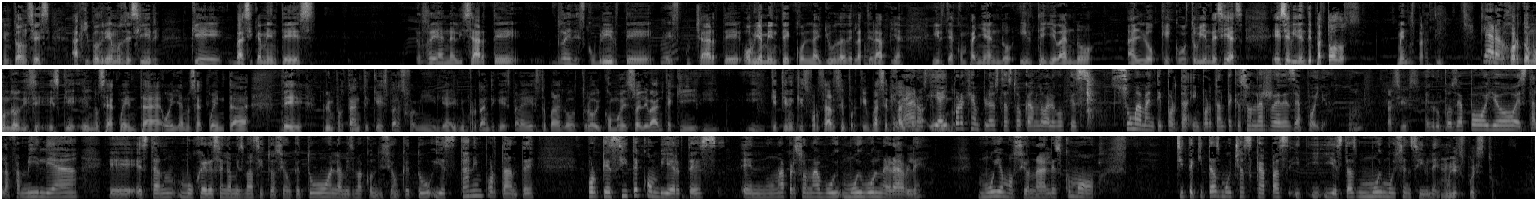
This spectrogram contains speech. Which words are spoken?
Entonces, aquí podríamos decir que básicamente es reanalizarte, redescubrirte, escucharte, obviamente con la ayuda de la terapia, irte acompañando, irte llevando a lo que, como tú bien decías, es evidente para todos, menos para ti. Y Claro. a lo mejor todo el mundo dice, es que él no se da cuenta o ella no se da cuenta de lo importante que es para su familia y lo importante que es para esto, para lo otro y cómo es relevante aquí y, y que tiene que esforzarse porque va a hacer falta en este y ahí, mundo. por ejemplo, estás tocando algo que es sumamente importa- importante, que son las redes de apoyo. ¿no? Así es. Hay grupos de apoyo, está la familia, eh, están mujeres en la misma situación que tú, en la misma condición que tú, y es tan importante porque si te conviertes en una persona muy, muy vulnerable, muy emocional, es como si te quitas muchas capas y, y- y estás muy, muy sensible. Muy expuesto.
